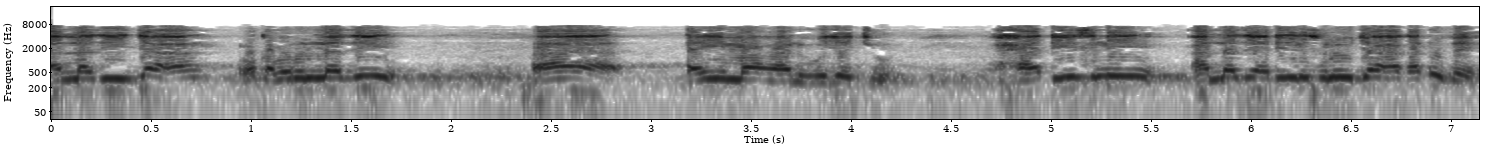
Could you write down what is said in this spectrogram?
الذي جاء وقبر الذي آية أي ما هل وجدت حديثني الذي حديث سنو جاء كتبه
